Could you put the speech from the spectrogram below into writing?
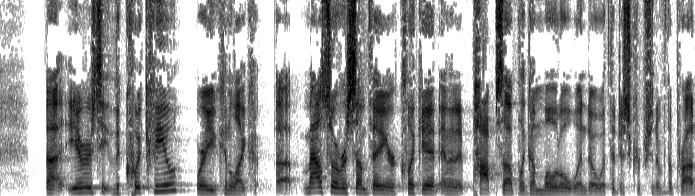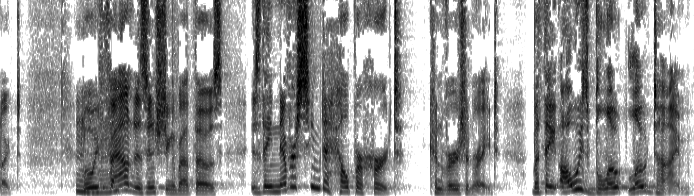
Uh, you ever see the quick view where you can like uh, mouse over something or click it and then it pops up like a modal window with a description of the product? Mm-hmm. What we found is interesting about those is they never seem to help or hurt conversion rate, but they always bloat load time.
